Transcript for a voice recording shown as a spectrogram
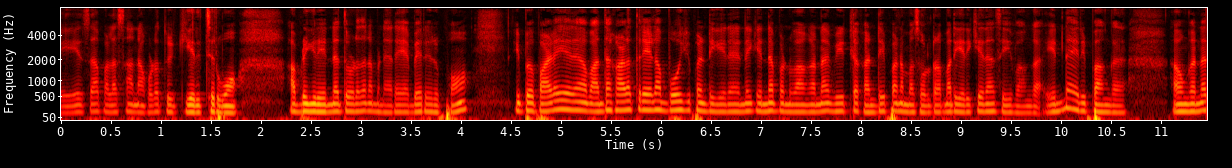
லேசாக பழசானா கூட தூக்கி எரிச்சிருவோம் அப்படிங்கிற எண்ணத்தோடு தான் நம்ம நிறைய பேர் இருப்போம். இப்போ பழைய அந்த காலத்துலலாம் போகி பண்டிகை அன்றைக்கி என்ன பண்ணுவாங்கன்னா வீட்டில் கண்டிப்பாக நம்ம சொல்கிற மாதிரி எரிக்க தான் செய்வாங்க. என்ன எரிப்பாங்க? அவங்க என்ன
